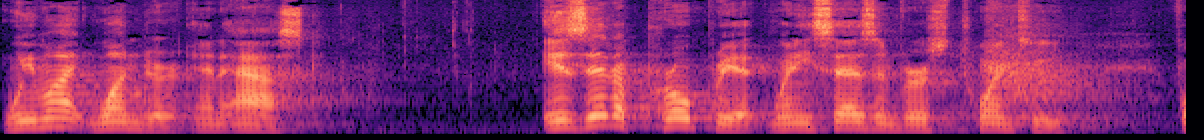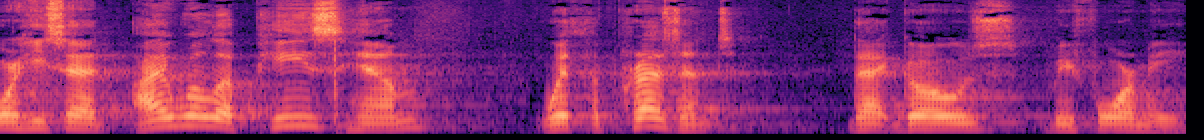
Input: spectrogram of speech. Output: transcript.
We might wonder and ask is it appropriate when he says in verse 20, For he said, I will appease him with the present that goes before me?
